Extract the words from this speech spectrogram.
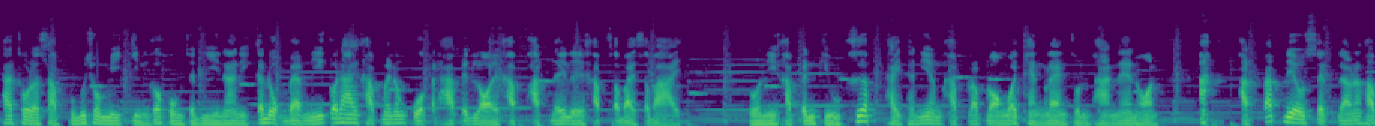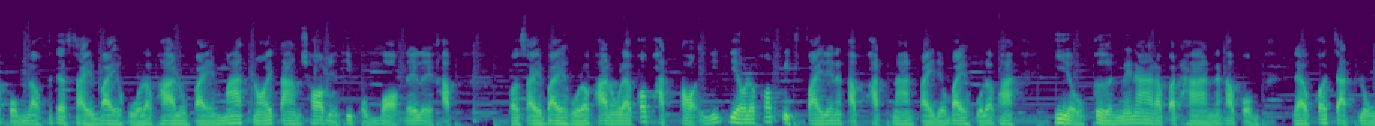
ถ้าโทรศัพท์คุณผู้ชมมีกลิ่นก็คงจะดีนะนี่กระดกแบบนี้ก็ได้ครับ ไม่ต้องกลัวกระทะเป็นรอยครับ ผัดได้เลยครับสบายๆ ตัวนี้ครับเป็นผิวเคลือบไทเทเนียมครับรับรองว่าแข็งแรงทนทานแน่นอนอะผัดแป๊บเดียวเสร็จแล้วนะครับผมเราก็จะใส่ใบโหระพาลงไปมากน้อยตามชอบอย่างที่ผมบอกได้เลยครับพอใส่ใบโหระพาลงแล้วก็ผัดต่ออีกนิดเดียวแล้วก็ปิดไฟเลยนะครับ ผัดนานไปเดี๋ยวใบโหระพาเหี่ยวเกินไม่น่ารับประทานนะครับผมแล้วก็จัดลง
